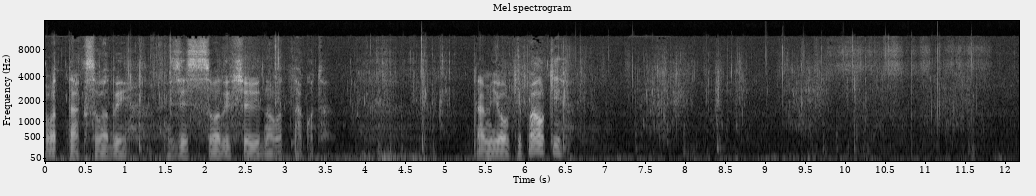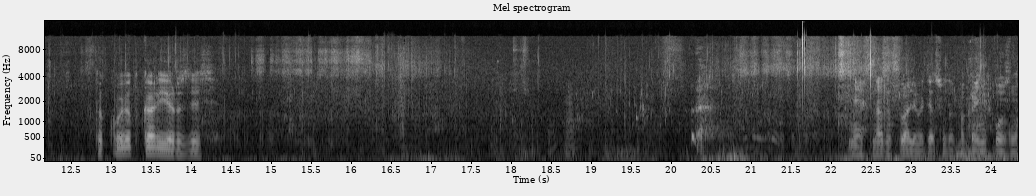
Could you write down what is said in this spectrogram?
Вот так с воды. Здесь с воды все видно вот так вот. Там елки-палки. Такой вот карьер здесь. Не, надо сваливать отсюда, пока не поздно.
